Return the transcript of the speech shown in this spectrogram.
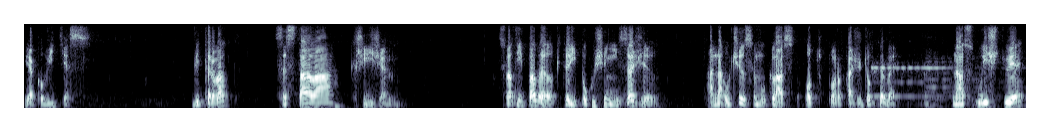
jako vítěz. Vytrvat se stává křížem. Svatý Pavel, který pokušení zažil a naučil se mu klást odpor až do krve, nás ujišťuje,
